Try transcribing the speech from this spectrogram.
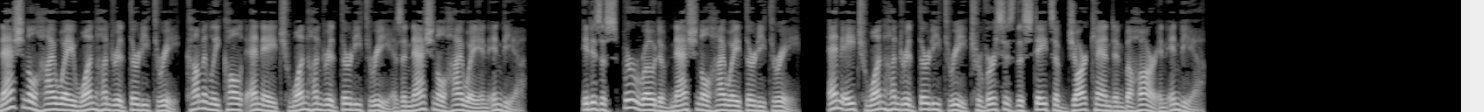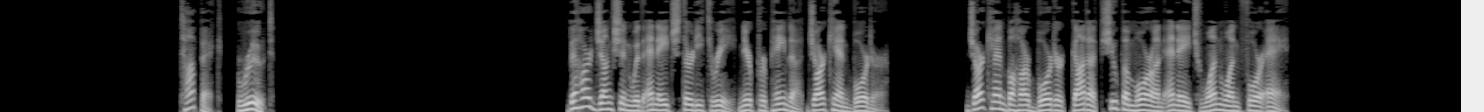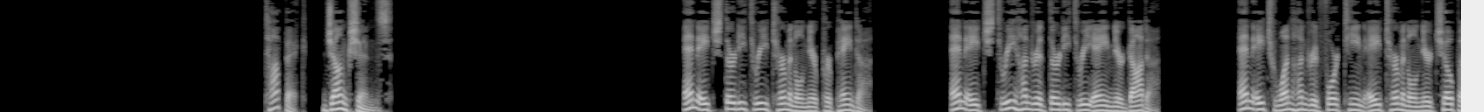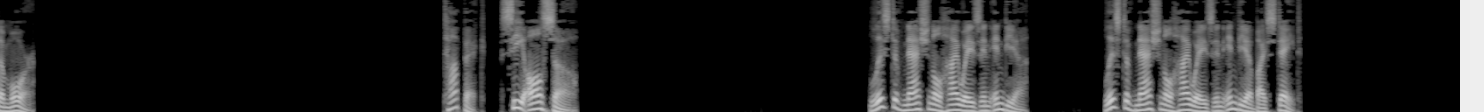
National Highway 133, commonly called NH 133 is a national highway in India. It is a spur road of National Highway 33. NH 133 traverses the states of Jharkhand and Bihar in India. Route Bihar junction with NH33 near Pirpainti Jharkhand border. Jharkhand Bihar border Godda Chopa more on NH 114A. Topic: Junctions. NH33 terminal near Pirpainti. NH333A near Godda. NH114A terminal near Chopa More. See also. List of national highways in India. List of national highways in India by state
